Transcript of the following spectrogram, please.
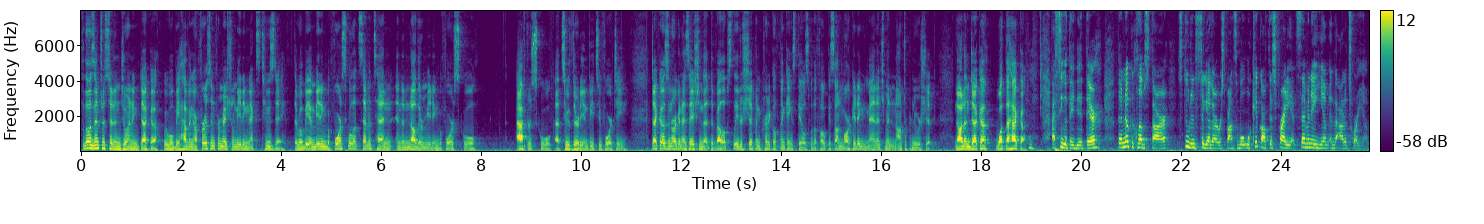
For those interested in joining DECA, we will be having our first informational meeting next Tuesday. There will be a meeting before school at 7.10 and another meeting before school, after school at 2.30 in B214. DECA is an organization that develops leadership and critical thinking skills with a focus on marketing, management, and entrepreneurship. Not in DECA? What the hecka? I see what they did there. The Anoka Club Star, Students Together Are Responsible, will kick off this Friday at 7 a.m. in the auditorium.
